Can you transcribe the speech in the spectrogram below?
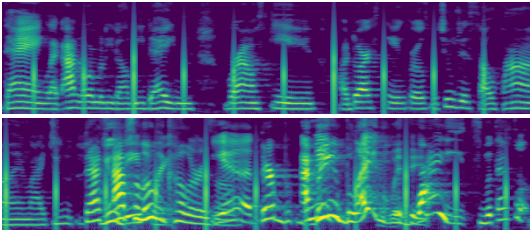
dang, like I normally don't be dating brown skin or dark skin girls, but you just so fine. Like you That's you absolutely different. colorism. Yeah. They're b- I being blatant with it. Right. But that's what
